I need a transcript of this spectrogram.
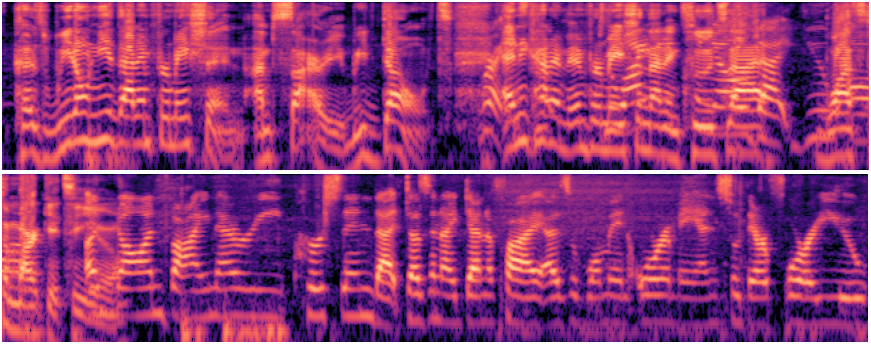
because we don't need that information. I'm sorry, we don't. Right. Any kind of information that includes that, you wants to market to you. A you. non-binary person that doesn't identify as a woman or a man, so therefore you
